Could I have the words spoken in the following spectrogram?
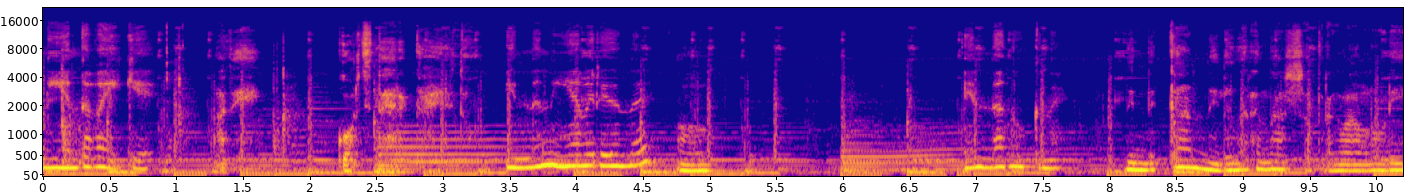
നീ എന്താ വൈകിയേ? അതെ കുറച്ച് തിരക്കായിരുന്നു. ഇന്ന് നീയാ വരുന്നത് എന്താ നോക്കുന്നേ? നിന്റെ കണ്ണിൽ നിറയെ നക്ഷത്രങ്ങളാണല്ലോടി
